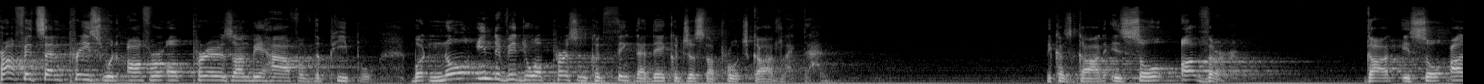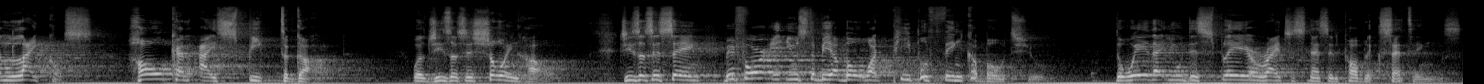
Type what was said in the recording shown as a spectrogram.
Prophets and priests would offer up prayers on behalf of the people, but no individual person could think that they could just approach God like that. Because God is so other, God is so unlike us. How can I speak to God? Well, Jesus is showing how. Jesus is saying, before it used to be about what people think about you, the way that you display your righteousness in public settings.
